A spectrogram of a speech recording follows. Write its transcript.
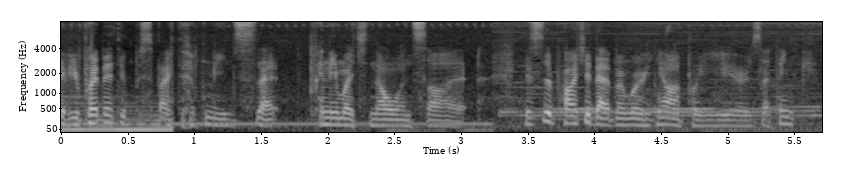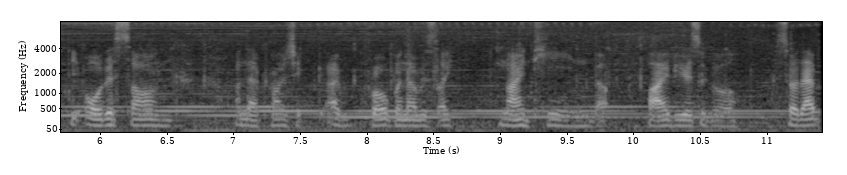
if you put it into perspective means that pretty much no one saw it. This is a project that I've been working on for years. I think the oldest song on that project I wrote when I was like 19, about five years ago. So that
